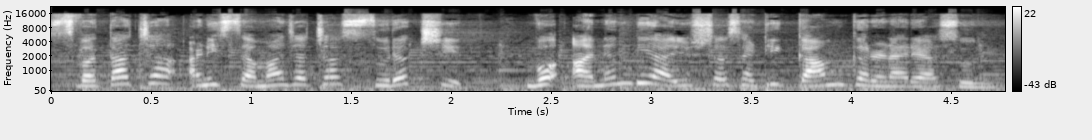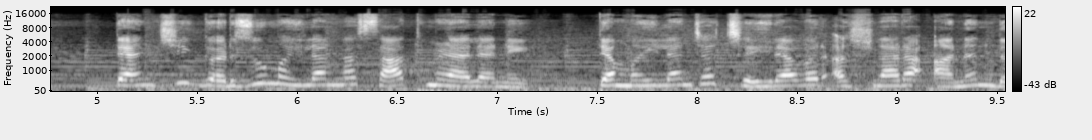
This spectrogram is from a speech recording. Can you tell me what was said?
स्वतःच्या आणि समाजाच्या सुरक्षित व आनंदी आयुष्यासाठी काम करणाऱ्या असून त्यांची गरजू महिलांना साथ मिळाल्याने त्या महिलांच्या चेहऱ्यावर असणारा आनंद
